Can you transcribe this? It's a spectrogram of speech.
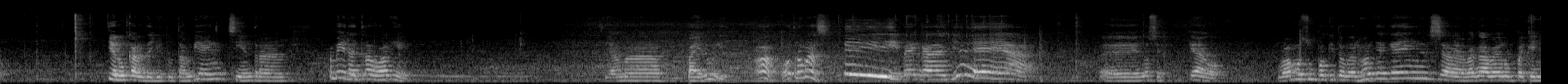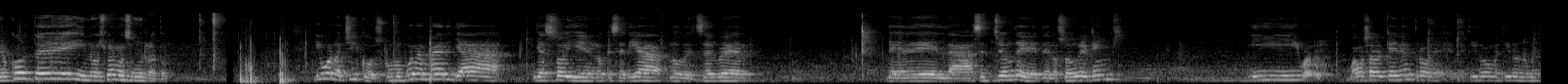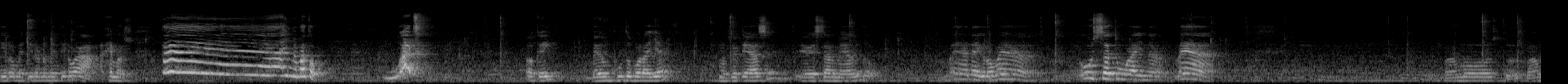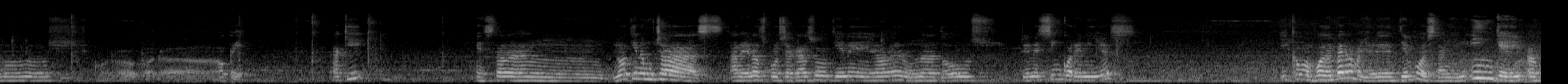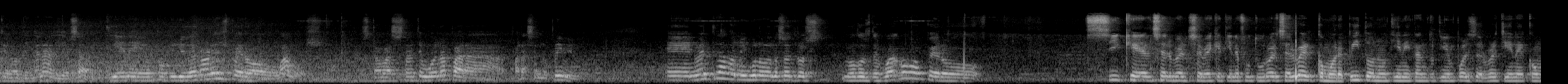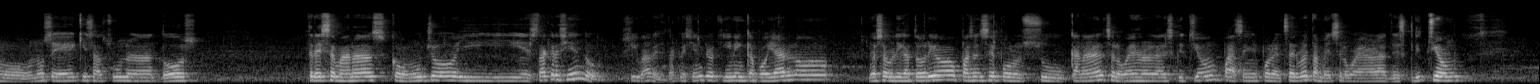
Tiene un canal de YouTube también, si entran... Ah, mira, ha entrado alguien. Se llama Bailuli. Ah, otro más. ¡Sí! Vengan, yeah. Eh, no sé, ¿qué hago? Vamos un poquito del Hunger Games, van a ver un pequeño corte y nos vemos en un rato. Y bueno chicos, como pueden ver ya, ya estoy en lo que sería lo del server de, la sección de, de, los Hunger Games. Y bueno, vamos a ver qué hay dentro. Eh, me tiro, me tiro, no me tiro, me tiro, no me tiro. Ah, gemas. ¡Eh! ¡Ay, me mato! ¿What? Ok, veo un puto por allá. No sé qué hace. Debe estar meando. Vea, negro, vea. Usa tu vaina, vea. Vamos, nos vamos. Corro, corro. Ok. Aquí están, no tiene muchas arenas por si acaso, tiene, a ver, una, dos, tiene cinco arenillas. Y como pueden ver, la mayoría del tiempo están en in-game, aunque no tenga nadie. O sea, tiene un poquillo de errores, pero vamos, está bastante buena para, para hacerlo premium. Eh, no he entrado en ninguno de los otros modos de juego, pero sí que el server se ve que tiene futuro. El server, como repito, no tiene tanto tiempo. El server tiene como, no sé, quizás una, dos tres semanas como mucho y está creciendo. Sí, vale, está creciendo, tienen que apoyarlo. No es obligatorio, pásense por su canal, se lo voy a dejar en la descripción. Pasen por el server, también se lo voy a dejar en la descripción.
